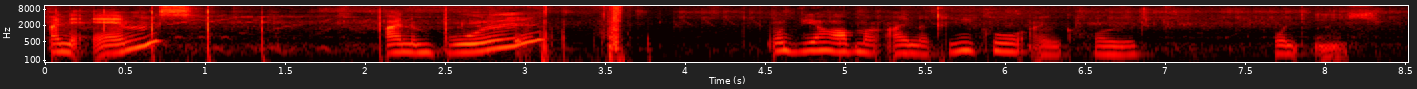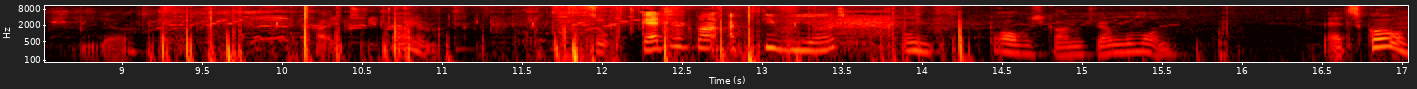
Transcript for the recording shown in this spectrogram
Eine Ems. Einen Bull. Und wir haben einen Rico, einen Colt und ich spiele halt Dynamite. So, Gadget mal aktiviert und brauche ich gar nicht. Wir haben gewonnen. Let's go.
